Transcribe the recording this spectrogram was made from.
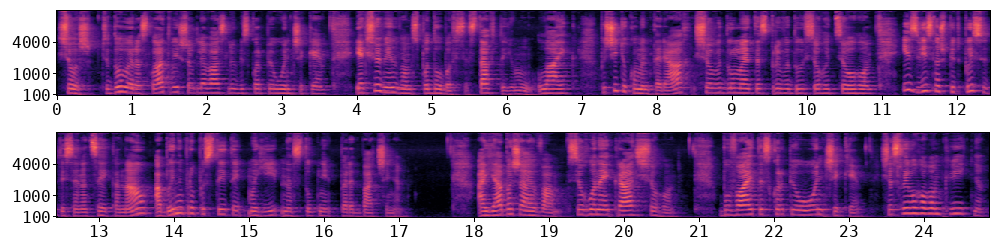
Що ж, чудовий розклад вийшов для вас, любі скорпіончики. Якщо він вам сподобався, ставте йому лайк, пишіть у коментарях, що ви думаєте з приводу всього цього. І, звісно ж, підписуйтеся на цей канал, аби не пропустити мої наступні передбачення. А я бажаю вам всього найкращого. Бувайте, скорпіончики! Щасливого вам квітня!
